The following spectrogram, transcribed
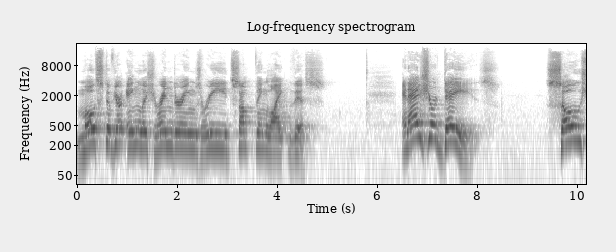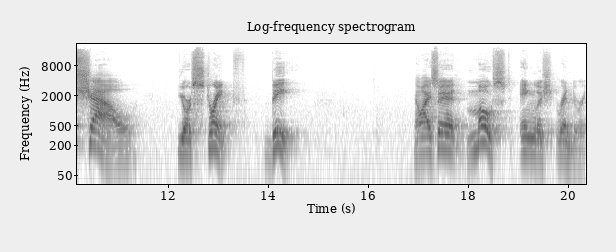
Most of your English renderings read something like this And as your days, so shall your strength be. Now, I said most English renderings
